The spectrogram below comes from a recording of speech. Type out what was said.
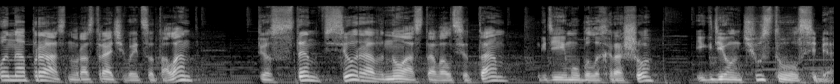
понапрасну растрачивается талант, пес Стэн все равно оставался там, где ему было хорошо и где он чувствовал себя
